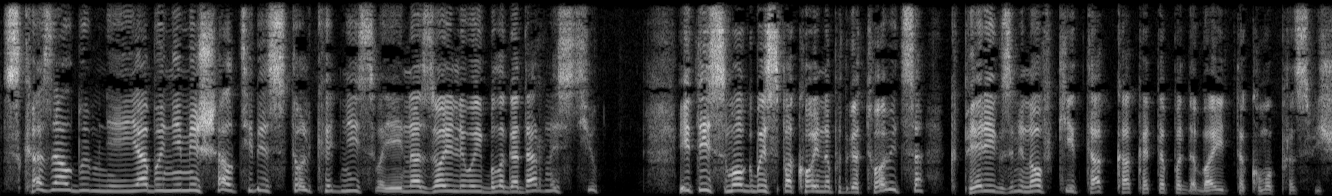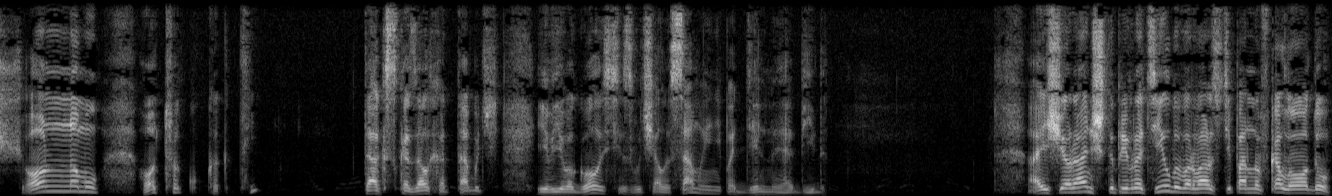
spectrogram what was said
Сказал бы мне, я бы не мешал тебе столько дней своей назойливой благодарностью и ты смог бы спокойно подготовиться к переэкзаменовке так, как это подобает такому просвещенному отроку, как ты. Так сказал Хаттабыч, и в его голосе звучала самая неподдельная обида. А еще раньше ты превратил бы Варвару Степановну в колоду,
